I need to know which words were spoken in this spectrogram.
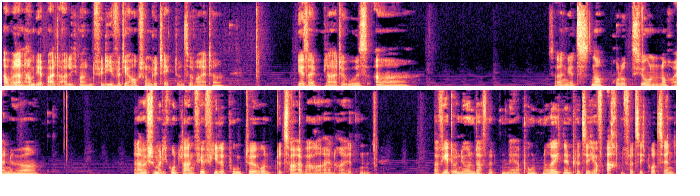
Aber dann haben wir bald alle. Ich meine, für die wird ja auch schon getaggt und so weiter. Ihr seid pleite USA. Sagen jetzt noch Produktion noch ein höher. Dann haben wir schon mal die Grundlagen für viele Punkte und bezahlbare Einheiten. Sowjetunion darf mit mehr Punkten rechnen, plötzlich auf 48%,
